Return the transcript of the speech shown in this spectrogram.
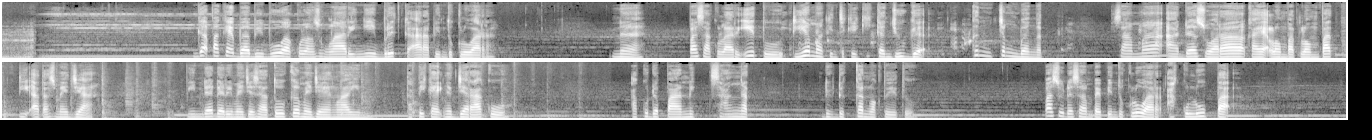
Nggak pakai babi bu, aku langsung lari ngibrit ke arah pintu keluar. Nah, pas aku lari itu, dia makin cekikikan juga, kenceng banget. Sama ada suara kayak lompat-lompat di atas meja. Pindah dari meja satu ke meja yang lain, tapi kayak ngejar aku. Aku udah panik sangat, deg-degan waktu itu. Pas sudah sampai pintu keluar, aku lupa.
